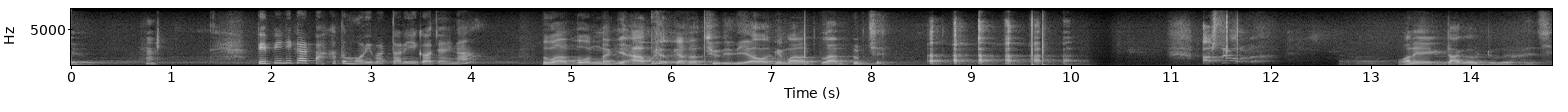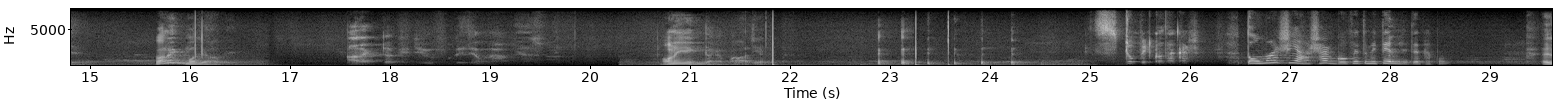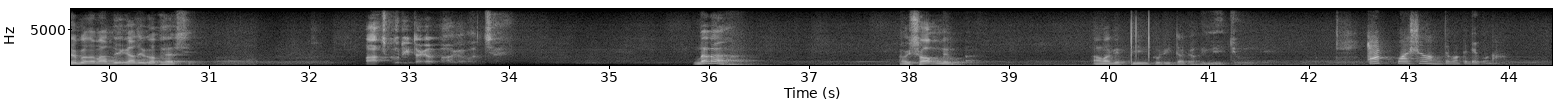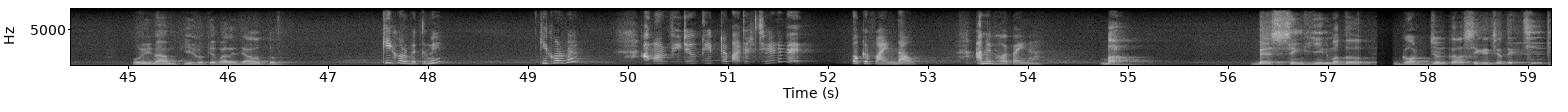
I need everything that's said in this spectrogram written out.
পিপিলিকার পাখা তো মরিবার তরেই গজায় না? তোমার বোন নাকি আপেল কাটার ছুরি দিয়ে আমাকে মারার প্ল্যান করছে আসতে পারো না অনেক ডাগর ডুগর হয়েছে। অনেক মজা হবে। আর একটা ভিডিও ফুটেজ আমার হাতে আসবে। অনেক টাকা পাওয়া যাবে। স্টুপিড কথাকার। তোমার সেই আশার গোফে তুমি তেল দিতে থাকো। এসব কথা বাদ দিয়ে কাজের কথা আসি। পাঁচ কোটি টাকার ভাগ আমার চাই। না না। আমি সব নেব না। আমাকে তিন কোটি টাকা দিলেই চলবে। এক পয়সাও আমি তোমাকে দেব না। পরিণাম কি হতে পারে জানো তো? কি করবে তুমি? কি করবে? আমার ভিডিও ক্লিপটা বাজারে ছেড়ে দেবে? ওকে ফাইন দাও। আমি ভয় পাই না। বাহ! বেশ সিংহীর মতো গর্জন করা শিখেছো দেখছি।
